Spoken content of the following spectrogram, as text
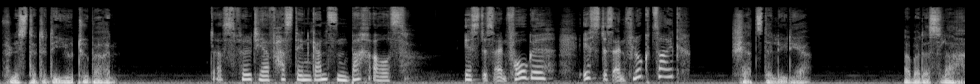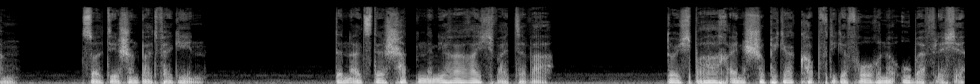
flüsterte die YouTuberin. Das füllt ja fast den ganzen Bach aus. Ist es ein Vogel? Ist es ein Flugzeug? scherzte Lydia. Aber das Lachen sollte ihr schon bald vergehen. Denn als der Schatten in ihrer Reichweite war, durchbrach ein schuppiger Kopf die gefrorene Oberfläche,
